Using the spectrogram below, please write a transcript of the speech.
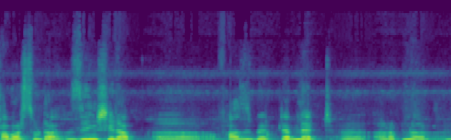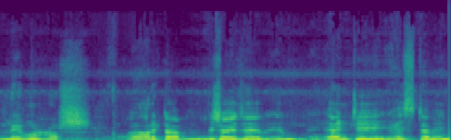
খাবার সোটা জিঙ্ক সিরাপ ফার্স্ট ব্রেড ট্যাবলেট আর আপনার লেবুর রস। আরেকটা বিষয় যে অ্যান্টি হিস্টামিন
